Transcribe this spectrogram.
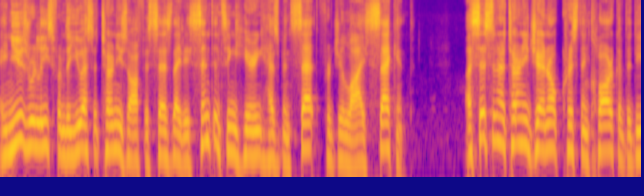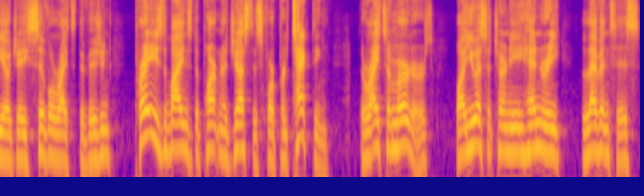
a news release from the U.S. Attorney's Office says that a sentencing hearing has been set for July 2nd. Assistant Attorney General Kristen Clarke of the DOJ Civil Rights Division praised Biden's Department of Justice for protecting the rights of murderers, while U.S. Attorney Henry Leventis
